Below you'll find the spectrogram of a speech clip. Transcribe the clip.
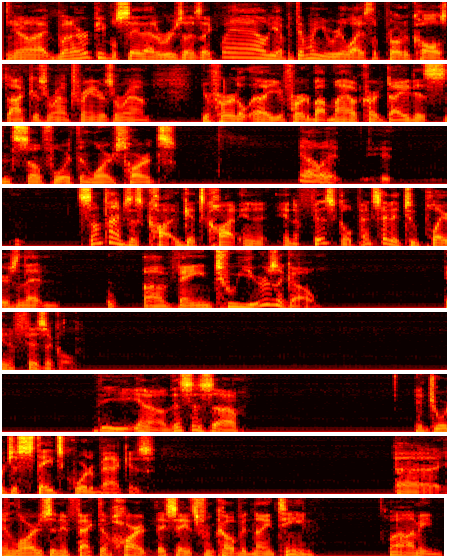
You know, I, when I heard people say that originally, I was like, well, yeah. But then when you realize the protocols, doctors around, trainers around, you've heard uh, you've heard about myocarditis and so forth, enlarged hearts. You know, it, it sometimes this caught, gets caught in a, in a physical. Penn State had two players in that uh, vein two years ago in a physical. The you know this is. Uh, Georgia State's quarterback is uh, enlarged and infective heart. They say it's from COVID 19. Well, I mean,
